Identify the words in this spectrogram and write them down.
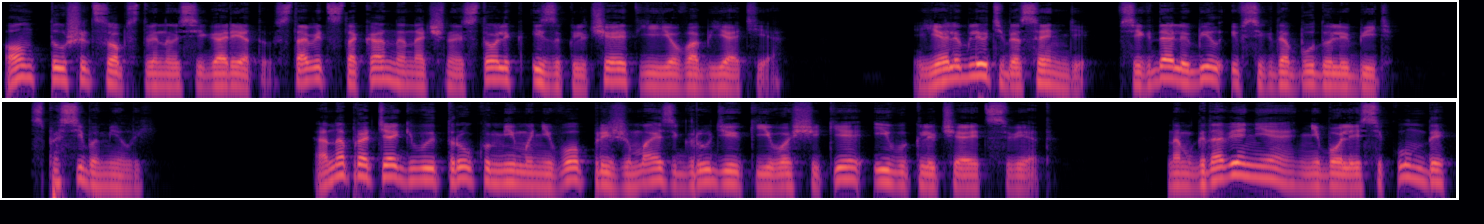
Он тушит собственную сигарету, ставит стакан на ночной столик и заключает ее в объятия. «Я люблю тебя, Сэнди», Всегда любил и всегда буду любить. Спасибо, милый. Она протягивает руку мимо него, прижимаясь грудью к его щеке и выключает свет. На мгновение, не более секунды,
